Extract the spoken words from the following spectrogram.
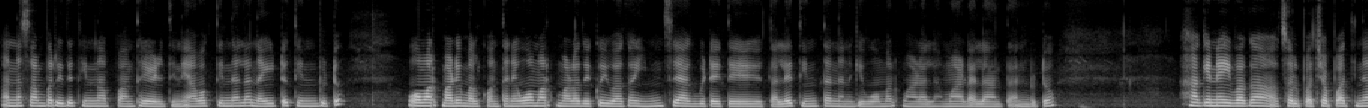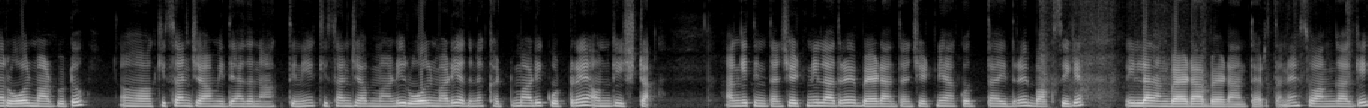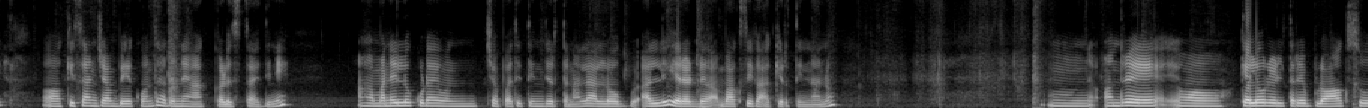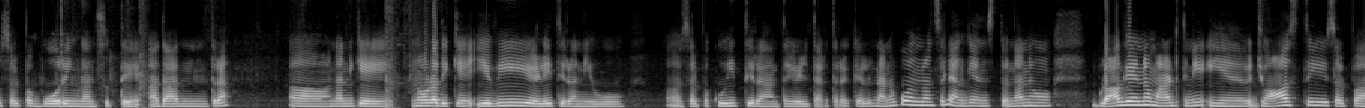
ಅನ್ನ ಸಾಂಬಾರು ಇದೆ, ತಿನ್ನಪ್ಪ ಅಂತ ಹೇಳ್ತೀನಿ. ಆವಾಗ ತಿನ್ನಲ್ಲ ನೈಟು ತಿಂದ್ಬಿಟ್ಟು ಹೋಮ್ವರ್ಕ್ ಮಾಡಿ ಮಲ್ಕೊತಾನೆ. ಹೋಮ್ವರ್ಕ್ ಮಾಡೋದಕ್ಕೂ ಇವಾಗ ಹಿಂಸೆ ಆಗಿಬಿಟ್ಟೈತೆ ತಲೆ ತಿಂತಾನೆ ನನಗೆ ಹೋಮ್ವರ್ಕ್ ಮಾಡಲ್ಲ ಮಾಡಲ್ಲ ಅಂತ ಅಂದ್ಬಿಟ್ಟು. ಹಾಗೆಯೇ ಇವಾಗ ಸ್ವಲ್ಪ ಚಪಾತಿನ ರೋಲ್ ಮಾಡಿಬಿಟ್ಟು ಕಿಸಾನ್ ಜಾಮ್ ಇದೆ, ಅದನ್ನು ಹಾಕ್ತೀನಿ. ಕಿಸಾನ್ ಜಾಮ್ ಮಾಡಿ ರೋಲ್ ಮಾಡಿ, ಅದನ್ನು ಕಟ್ ಮಾಡಿ ಕೊಟ್ಟರೆ ಅವನಿಗೆ ಇಷ್ಟ. ಹಂಗೆ ತಿಂತಾನೆ. ಚಟ್ನಿಲಾದರೆ ಬೇಡ ಅಂತಾನೆ. ಚಟ್ನಿ ಹಾಕೋತಾ ಇದ್ದರೆ ಬಾಕ್ಸಿಗೆ ಇಲ್ಲ ನಂಗೆ ಬೇಡ ಬೇಡ ಅಂತ ಇರ್ತಾನೆ. ಸೊ ಹಂಗಾಗಿ ಕಿಸಾನ್ ಜಾಮ್ ಬೇಕು ಅಂತ ಅದನ್ನೇ ಹಾಕಿ ಕಳಿಸ್ತಾ ಇದ್ದೀನಿ. ಮನೆಯಲ್ಲೂ ಕೂಡ ಒಂದು ಚಪಾತಿ ತಿಂದಿರ್ತಾನಲ್ಲ, ಅಲ್ಲಿ ಹೋಗಿ, ಅಲ್ಲಿ ಎರಡು ಬಾಕ್ಸಿಗೆ ಹಾಕಿರ್ತೀನಿ ನಾನು. ಅಂದರೆ ಕೆಲವ್ರು ಹೇಳ್ತಾರೆ ಬ್ಲಾಗ್ಸು ಸ್ವಲ್ಪ ಬೋರಿಂಗ್ ಅನಿಸುತ್ತೆ. ಅದಾದ ನಂತರ ನನಗೆ ನೋಡೋದಕ್ಕೆ ಹೆವಿ ಎಳಿತೀರ ನೀವು? ಸ್ವಲ್ಪ ಕುಯ್ತೀರಾ ಅಂತ ಹೇಳ್ತಾ ಇರ್ತಾರೆ. ಕೆಲವು, ನನಗೂ ಒಂದೊಂದ್ಸಲ ಹಂಗೆ ಅನಿಸ್ತು. ನಾನು ಬ್ಲಾಗ್ ಏನೋ ಮಾಡ್ತೀನಿ. ಜಾಸ್ತಿ ಸ್ವಲ್ಪ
